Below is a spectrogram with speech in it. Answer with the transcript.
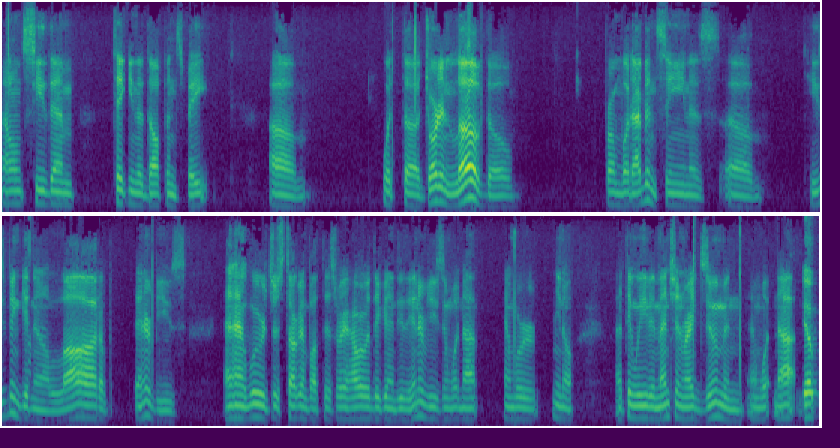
I don't see them taking the Dolphins bait. Um, with uh, Jordan Love though, from what I've been seeing is um, he's been getting a lot of interviews, and we were just talking about this, right? How are they going to do the interviews and whatnot? And we're, you know, I think we even mentioned right Zoom and and whatnot. Yep.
